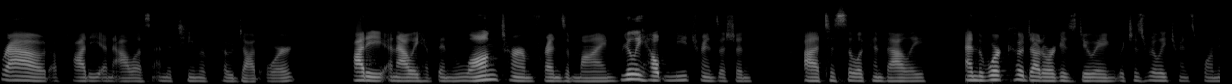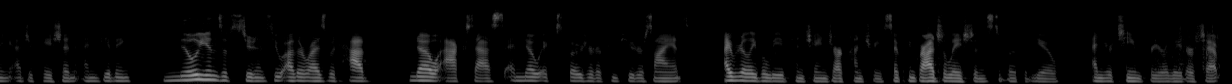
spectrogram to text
proud of Hadi and Ali's and the team of code.org. Hadi and Ali have been long term friends of mine, really helped me transition uh, to Silicon Valley. And the work code.org is doing, which is really transforming education and giving millions of students who otherwise would have no access and no exposure to computer science, I really believe can change our country. So, congratulations to both of you and your team for your leadership.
